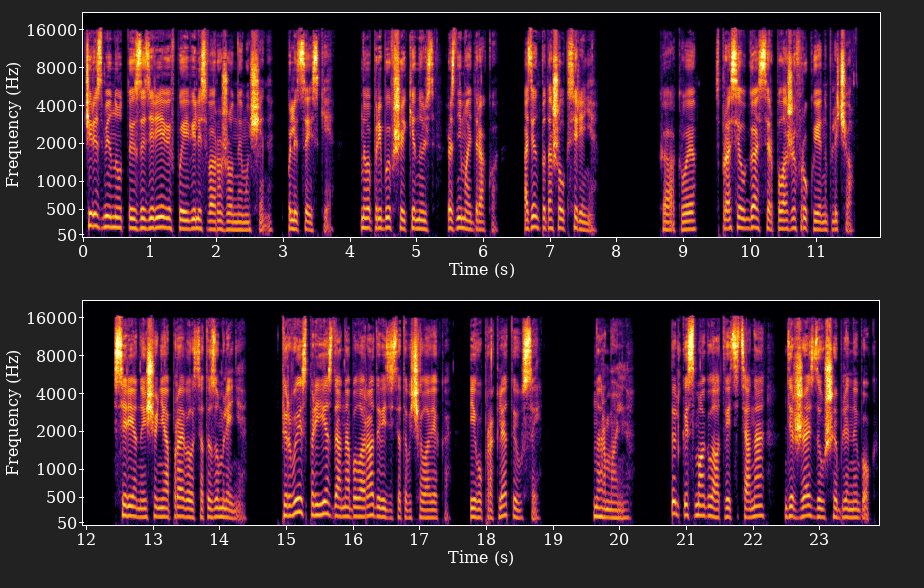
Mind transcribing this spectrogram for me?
Через минуту из-за деревьев появились вооруженные мужчины, полицейские. Новоприбывшие кинулись разнимать драку. Один подошел к сирене. «Как вы?» — спросил Гассер, положив руку ей на плечо. Сирена еще не оправилась от изумления — Впервые с приезда она была рада видеть этого человека и его проклятые усы. «Нормально». Только и смогла ответить она, держась за ушибленный бок.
